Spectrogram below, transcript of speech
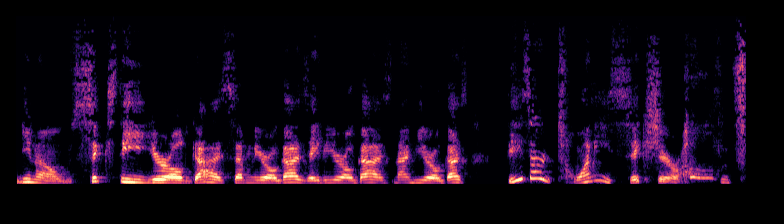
you know, 60 year old guys, 70 year old guys, 80 year old guys, 90 year old guys. These are 26 year olds.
